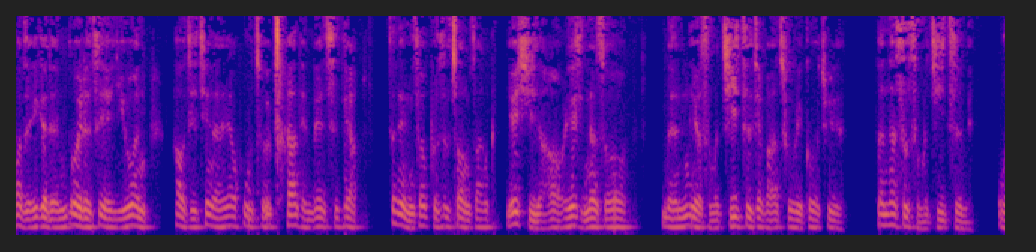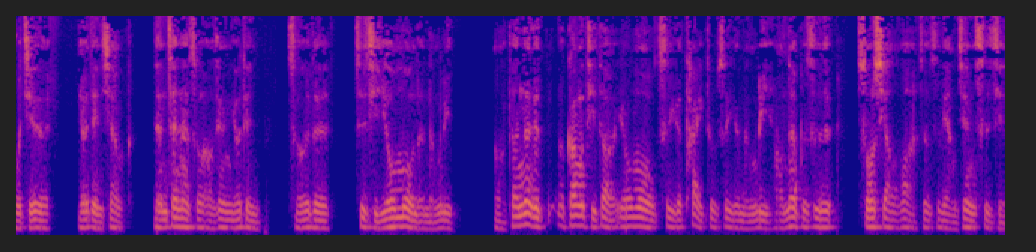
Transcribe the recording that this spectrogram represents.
或者一个人为了自己的疑问好奇，竟然要付出，差点被吃掉，这个你说不是创伤？也许哈，也许那时候人有什么机制就把它处理过去了。但那是什么机制呢？我觉得有点像人在那时候好像有点所谓的自己幽默的能力啊。但那个我刚刚提到幽默是一个态度，是一个能力啊，那不是说笑话，这是两件事情。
